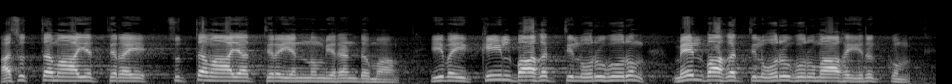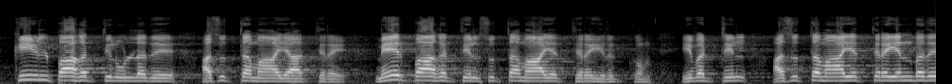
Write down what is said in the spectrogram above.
அசுத்தமாயத்திரை சுத்தமாயத்திரை என்னும் இரண்டுமாம். இவை கீழ்பாகத்தில் ஒரு கூறும் மேல்பாகத்தில் ஒரு கூறுமாக இருக்கும். கீழ்பாகத்தில் உள்ளது அசுத்தமாயாத்திரை மேற்பாகத்தில் சுத்தமாயத்திரை இருக்கும். இவற்றில் அசுத்தமாயத்திரை என்பது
